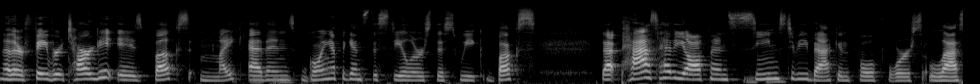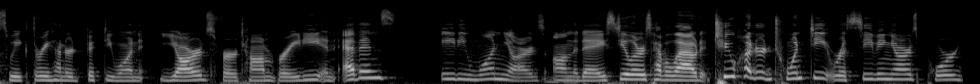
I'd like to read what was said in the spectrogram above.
Another favorite target is Bucks Mike Evans mm-hmm. going up against the Steelers this week. Bucks that pass heavy offense mm-hmm. seems to be back in full force. Last week 351 yards for Tom Brady and Evans 81 yards mm-hmm. on the day. Steelers have allowed 220 receiving yards per,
